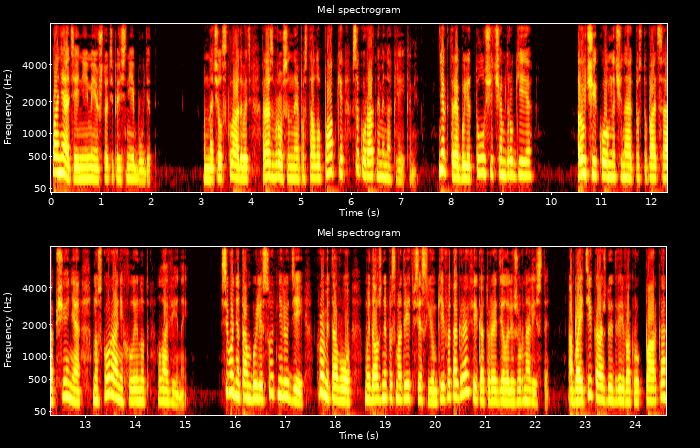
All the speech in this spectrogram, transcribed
Понятия не имею, что теперь с ней будет. Он начал складывать разбросанные по столу папки с аккуратными наклейками. Некоторые были толще, чем другие — Ручейком начинают поступать сообщения, но скоро они хлынут лавиной. Сегодня там были сотни людей. Кроме того, мы должны посмотреть все съемки и фотографии, которые делали журналисты. Обойти каждую дверь вокруг парка,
